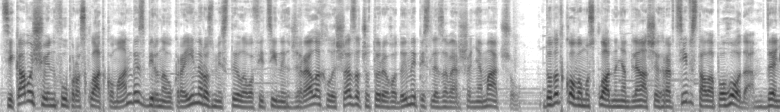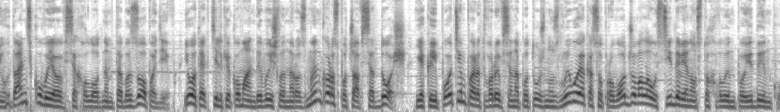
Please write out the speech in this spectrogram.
Цікаво, що інфу про склад команди збірна України розмістила в офіційних джерелах лише за 4 години після завершення матчу. Додатковим ускладненням для наших гравців стала погода. День у Гданську виявився холодним та без опадів. І от як тільки команди вийшли на розминку, розпочався дощ, який потім перетворився на потужну зливу, яка супроводжувала усі 90 хвилин поєдинку.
